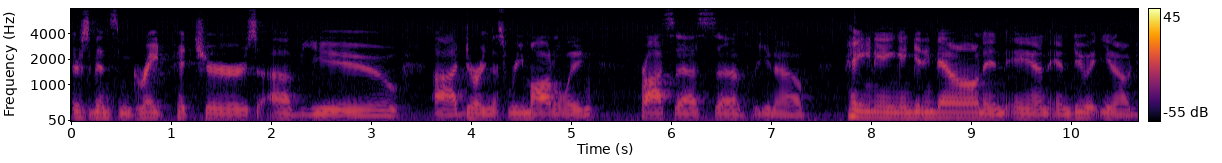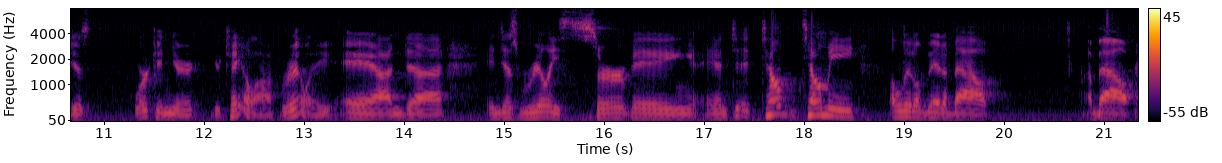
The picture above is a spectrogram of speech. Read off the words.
there's been some great pictures of you uh, during this remodeling process of you know painting and getting down and and and do it you know just working your your tail off really and uh, and just really serving and t- tell tell me a little bit about about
